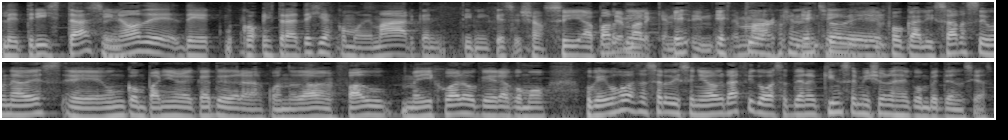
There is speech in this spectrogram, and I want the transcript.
letrista, Sí. sino de, de co- estrategias como de marketing y qué sé yo. Sí, aparte, De marketing. es- esto, De marketing. esto de focalizarse una vez, eh, un compañero de cátedra cuando daba en FADU me dijo algo que era como, ok, vos vas a ser diseñador gráfico, vas a tener 15 millones de competencias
